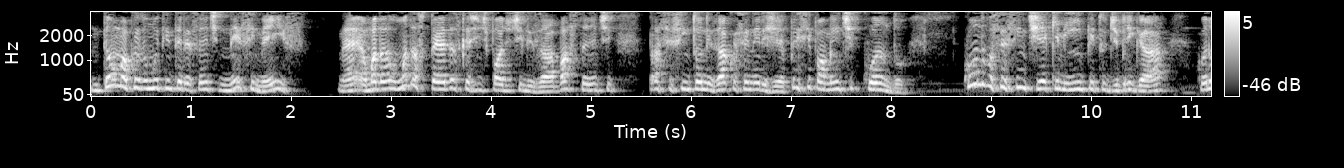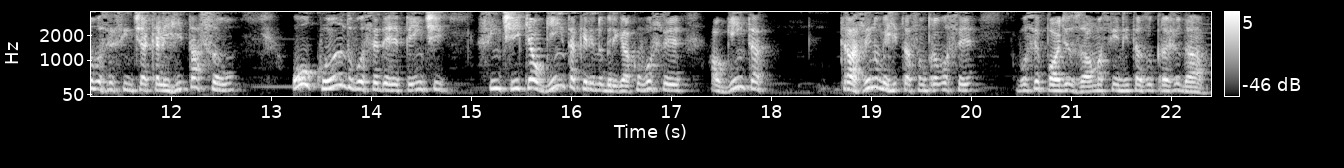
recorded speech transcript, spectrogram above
Então uma coisa muito interessante nesse mês, né, é uma, da, uma das pedras que a gente pode utilizar bastante para se sintonizar com essa energia, principalmente quando? Quando você sentir aquele ímpeto de brigar, quando você sentir aquela irritação, ou quando você de repente sentir que alguém está querendo brigar com você, alguém está trazendo uma irritação para você, você pode usar uma cianita azul para ajudar.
